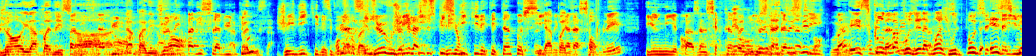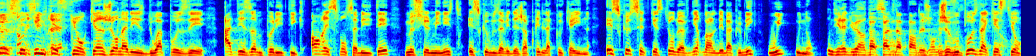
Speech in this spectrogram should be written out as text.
Non, il n'a pas dit ça. Il n'a pas dit ça. Je n'ai pas dit cela du tout. J'ai dit qu'il était insidieux, vous jetez la suspicion. J'ai dit qu'il était impossible qu'à l'Assemblée, il n'y ait pas un certain nombre de statistiques. Est-ce qu'on doit poser la... Moi, je vous pose, est-ce que c'est une question qu'un journaliste doit poser à des hommes politiques en responsabilité Monsieur le ministre, est-ce que vous avez déjà pris de la cocaïne? Est-ce que cette question doit venir dans le débat public Oui ou non? On dirait du hardis. Pas, de la part des journalistes. Je vous pose la question.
